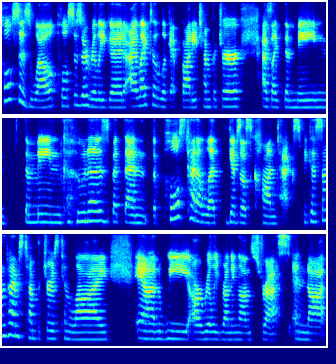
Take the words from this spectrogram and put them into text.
pulse as well. Pulses are really good. I like to look at body temperature as like the main the main kahunas, but then the pulse kind of let gives us context because sometimes temperatures can lie and we are really running on stress and not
